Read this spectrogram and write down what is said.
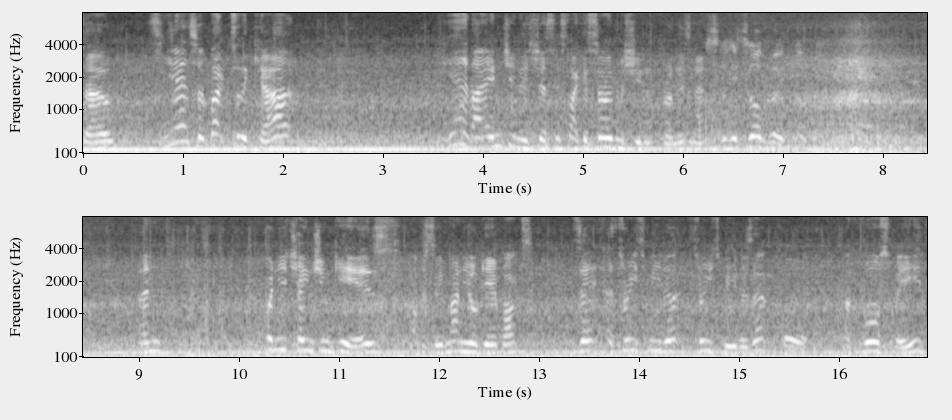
So, so yeah, so back to the car. Yeah, that engine is just, it's like a sewing machine up front, isn't it? It's, it's lovely. lovely. And when you're changing gears, obviously manual gearbox, is it a three speed, three speed is it? Four. A four speed.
